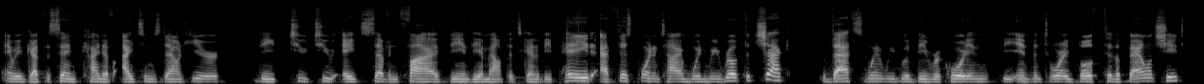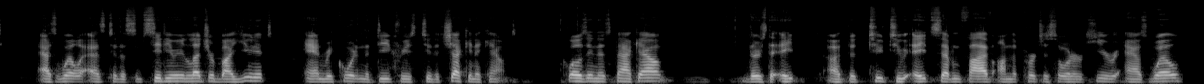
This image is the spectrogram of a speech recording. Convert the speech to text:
and we've got the same kind of items down here the 22875 being the amount that's going to be paid at this point in time when we wrote the check that's when we would be recording the inventory both to the balance sheet as well as to the subsidiary ledger by unit and recording the decrease to the checking account. Closing this back out there's the 8 uh, the 22875 on the purchase order here as well.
